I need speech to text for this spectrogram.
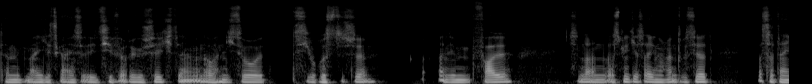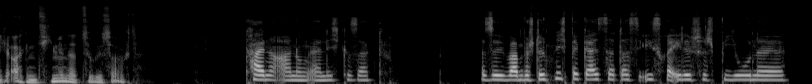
damit meine ich jetzt gar nicht so die tiefere Geschichte und auch nicht so das Juristische an dem Fall, sondern was mich jetzt eigentlich noch interessiert, was hat eigentlich Argentinien dazu gesagt? Keine Ahnung, ehrlich gesagt. Also, sie waren bestimmt nicht begeistert, dass israelische Spione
